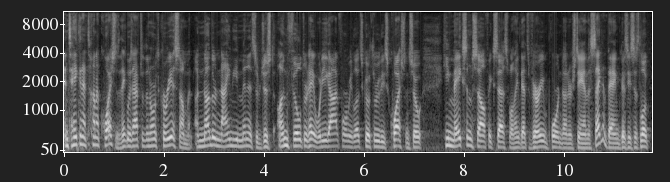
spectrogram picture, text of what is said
and taking a ton of questions. I think it was after the North Korea summit, another 90 minutes of just unfiltered, hey, what do you got for me? Let's go through these questions. So he makes himself accessible. I think that's very important to understand. The second thing, because he says, look,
